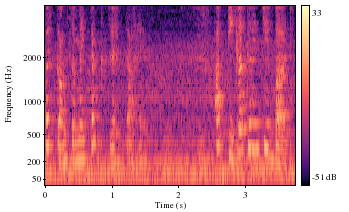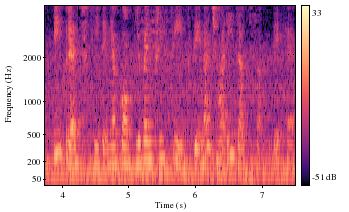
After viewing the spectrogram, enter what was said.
पर कम समय तक रहता है। आप टीकाकरण के बाद भी ब्रेस्ट फीडिंग या कॉम्प्लीमेंट्री फीड्स देना जारी रख सकते हैं।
